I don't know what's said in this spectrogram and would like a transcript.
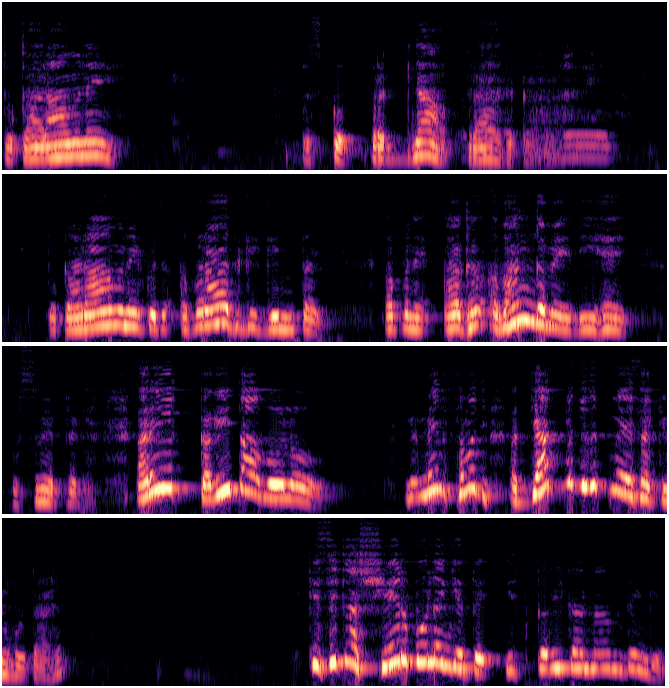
तुकाराम ने उसको प्रज्ञा अपराध कहा। है तुकाराम ने कुछ अपराध की गिनती अपने अघ अभंग में दी है उसमें अरे एक कविता बोलो। मैं समझ अध्यात्म जगत में ऐसा क्यों होता है? किसी का शेर बोलेंगे तो इस कवि का नाम देंगे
